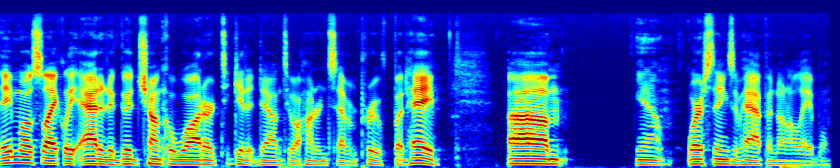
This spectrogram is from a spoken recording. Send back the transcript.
they most likely added a good chunk of water to get it down to 107 proof. But hey, um, you know, worse things have happened on a label.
